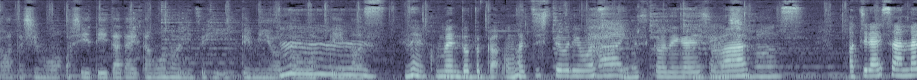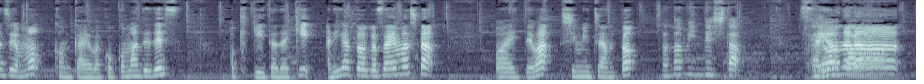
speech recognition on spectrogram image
私も教えていただいたものにぜひ行ってみようと思っています。うん。ねコメントとかお待ちしております、はい。よろしくお願いしおます。おちらしさんラジオも今回はここまでです。お聞きいただきありがとうございました。お相手はしみちゃんとななみんでした。さようなら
